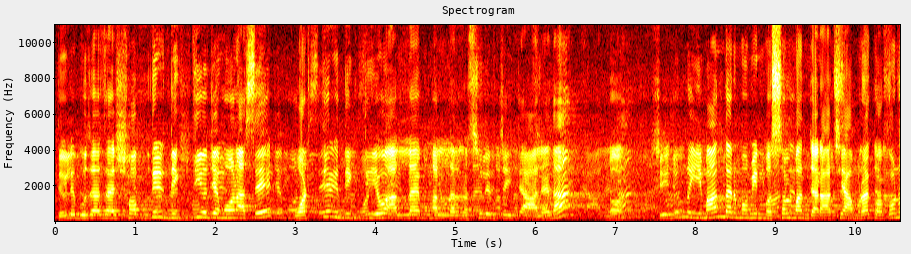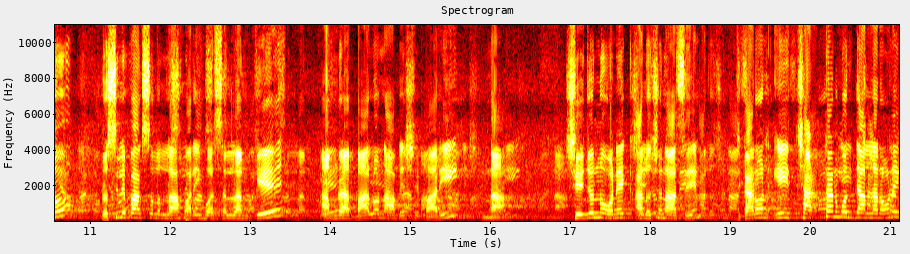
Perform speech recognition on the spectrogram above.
তাহলে বোঝা যায় শব্দের দিক দিয়েও যেমন আছে, অর্থের দিক দিয়েও আল্লাহ এবং আল্লাহর রাসূলের চাইতে আলাদা নন। সেই জন্য ইমানদার মমিন মুসলমান যারা আছে, আমরা কখনো রসুল পাক সাল্লাহ আলহিহাসাল্লামকে আমরা ভালো না বেসে পারি না। সেই জন্য অনেক আলোচনা আছে, কারণ এই চারটার মধ্যে আল্লাহর অনেক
